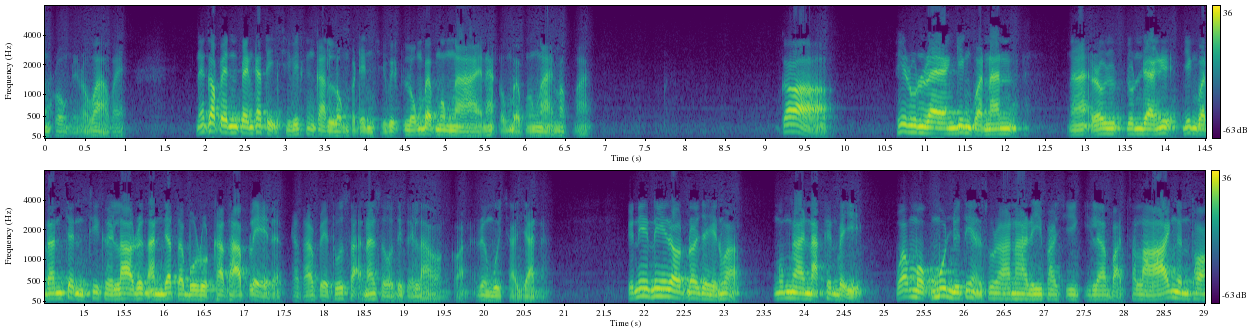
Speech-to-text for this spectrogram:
ำโครงที่เราว่าไว้นั่นก็เป็นเป็นคติชีวิตคือการหลงประเด็นชีวิต หลงแบบงมงายนะหลงแบบงมงายมาก ๆ ก็ที่รุนแรงยิ่งกว่านั้นนะเรารุนแรงยิ่งกว่านั้น เช่นที่เคยเล่าเรื่องอัญญตบุรุษคาถาเปรตคาถาเปรตทุสานาโสที่เคยเล่าก่อน เรื่องบูชายัน คือนี่นี่เราเราจะเห็นว่างมงายหนักขึ้นไปอีก ว่าหมกมุ่นอยู่ที่สุรานารีภาชีกีฬาบัตรสลายเงินทอง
